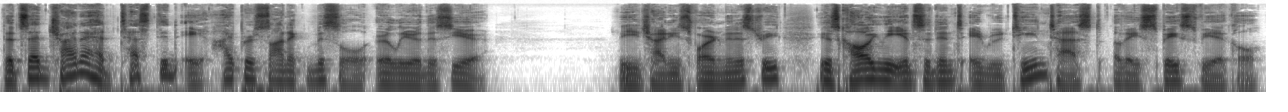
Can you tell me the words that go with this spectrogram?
that said China had tested a hypersonic missile earlier this year. The Chinese Foreign Ministry is calling the incident a routine test of a space vehicle.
